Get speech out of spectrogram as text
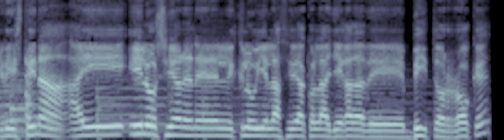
Cristina, ¿hay ilusión en el club y en la ciudad con la llegada de Víctor Roque?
